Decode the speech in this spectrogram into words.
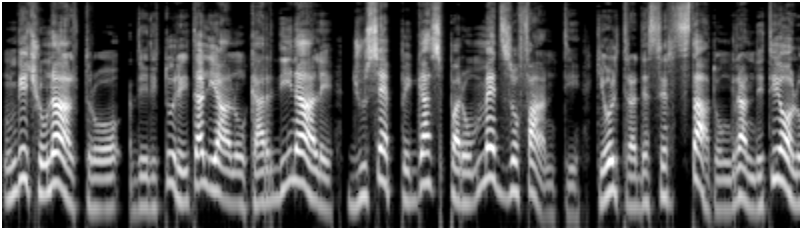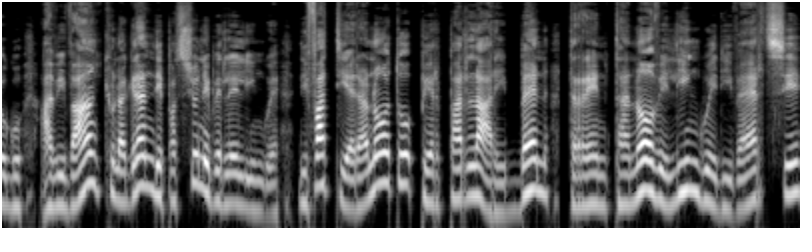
Invece un altro, addirittura italiano, cardinale Giuseppe Gasparo Mezzofanti, che oltre ad essere stato un grande teologo, aveva anche una grande passione per le lingue. Difatti era noto per parlare ben 39 lingue diverse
